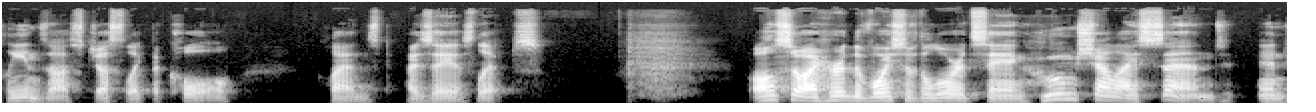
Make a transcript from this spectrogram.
cleans us just like the coal cleansed Isaiah's lips. Also, I heard the voice of the Lord saying, Whom shall I send, and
